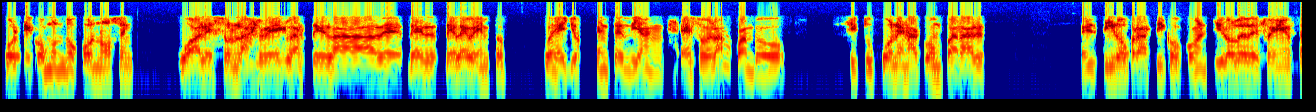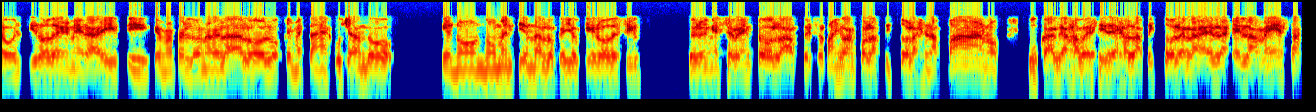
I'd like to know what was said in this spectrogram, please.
Porque como no conocen cuáles son las reglas de la del evento, pues ellos entendían eso, ¿verdad? Cuando si tú pones a comparar el tiro práctico con el tiro de defensa o el tiro de general y, que me perdone, ¿verdad? Los, los, que me están escuchando que no, no me entiendan lo que yo quiero decir, pero en ese evento las personas iban con las pistolas en las manos, tú cargas a ver si dejas la pistola en la, mesa.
